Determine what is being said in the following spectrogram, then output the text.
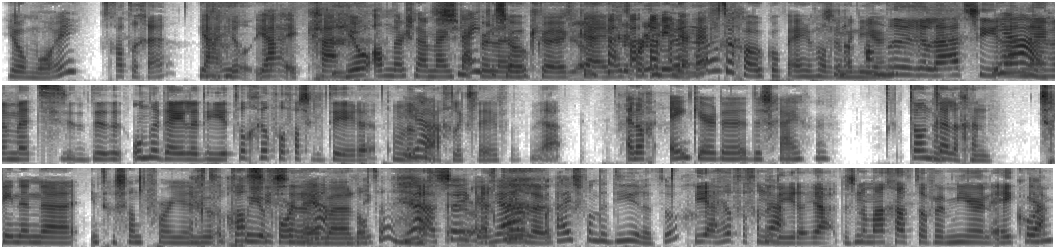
Heel mooi. Schattig, hè? Ja, heel, ja ik ga heel anders naar mijn Superleuk. ook uh, kijken. Het wordt minder heftig ook op een of andere manier. Een andere relatie aannemen met de onderdelen die je toch heel veel faciliteren om het dagelijks leven. Ja. En nog één keer de, de schrijver. Toontelligen. Misschien een uh, interessant voor je nieuwe, goede voornemen, ja. Lotte. Ja, zeker. Ja, leuk. Hij is van de dieren, toch? Ja, heel veel van de dieren. Ja. Dus normaal gaat het over mier en eekhoorn.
